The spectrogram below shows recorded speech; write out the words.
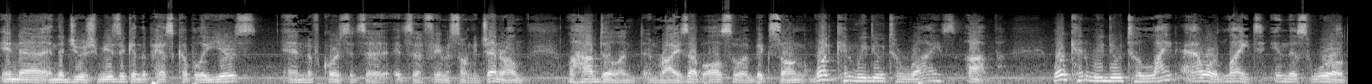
in uh, in the Jewish music in the past couple of years, and of course it's a it's a famous song in general. Lahavdil and, and "Rise Up" also a big song. What can we do to rise up? What can we do to light our light in this world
